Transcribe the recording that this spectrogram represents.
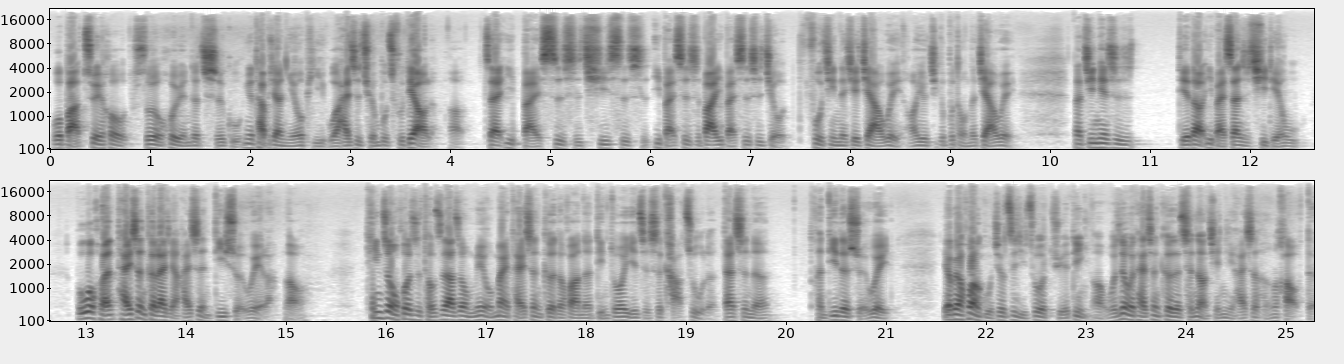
我把最后所有会员的持股，因为它比较牛皮，我还是全部出掉了啊，在一百四十七、四十、一百四十八、一百四十九附近那些价位啊，有几个不同的价位。那今天是跌到一百三十七点五。不过，还台盛科来讲还是很低水位了啊。听众或是投资大众没有卖台盛科的话呢，顶多也只是卡住了。但是呢，很低的水位，要不要换股就自己做决定啊。我认为台盛科的成长前景还是很好的。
